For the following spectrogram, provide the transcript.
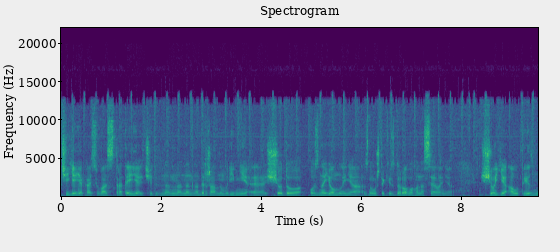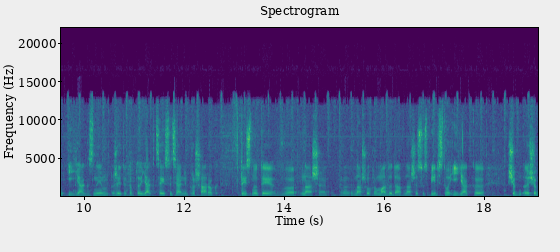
чи є якась у вас стратегія чи на, на, на, на державному рівні е, щодо ознайомлення знову ж таки здорового населення, що є аутизм і як з ним жити? Тобто, як цей соціальний прошарок втиснути в наше е, в нашу громаду, да, в наше суспільство, і як е, щоб, щоб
